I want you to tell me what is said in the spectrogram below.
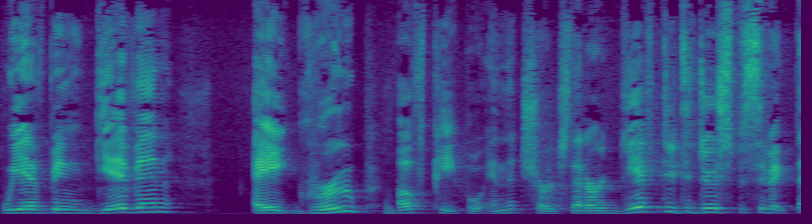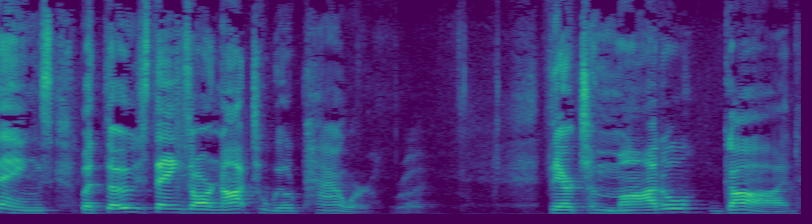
we have been given a group of people in the church that are gifted to do specific things, but those things are not to wield power. Right. They're to model God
